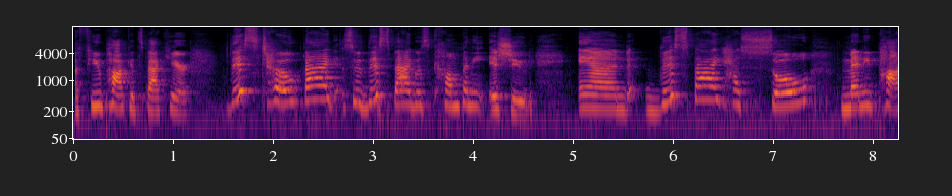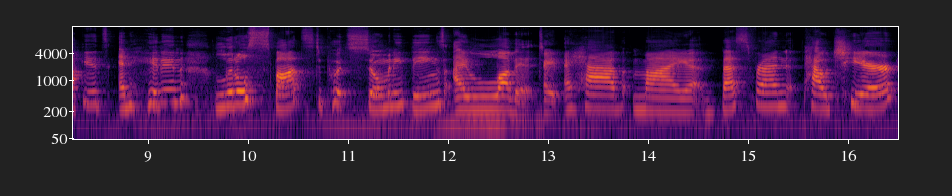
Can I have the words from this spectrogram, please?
a few pockets back here. This tote bag, so this bag was company issued and this bag has so many pockets and hidden little spots to put so many things. I love it. Right, I have my best friend pouch here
